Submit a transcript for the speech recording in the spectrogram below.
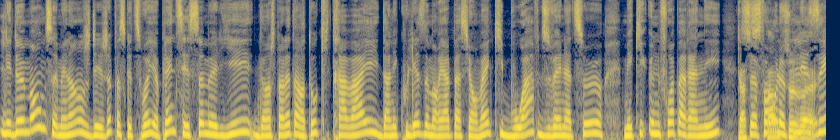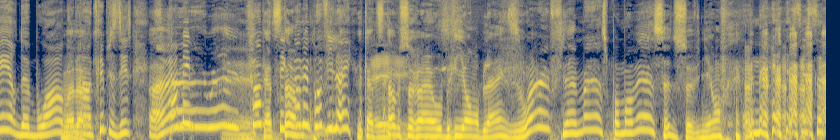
Mais les deux mondes se mélangent déjà parce que tu vois, il y a plein de ces sommeliers dont je parlais tantôt qui travaillent dans les coulisses de Montréal Passion Vin, qui boivent du vin nature, mais qui une fois par année Quand se font le sur, euh, plaisir de boire voilà. des grands crus puis se disent c'est Ah, quand même ouais. pas- Quand tu c'est quand tombes- même pas vilain. Quand tu tombes sur un Aubryon blanc, ils disent Ouais, finalement, c'est pas mauvais, ça, du Sauvignon. mais c'est ça.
